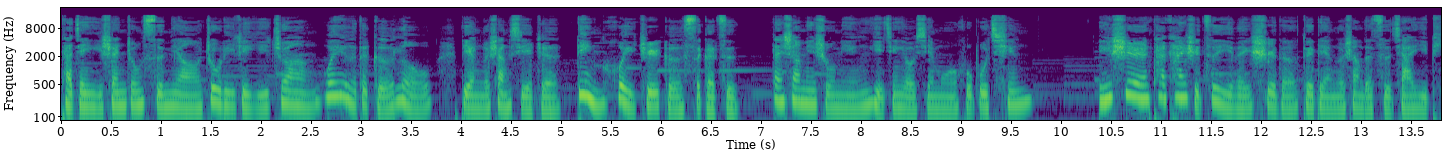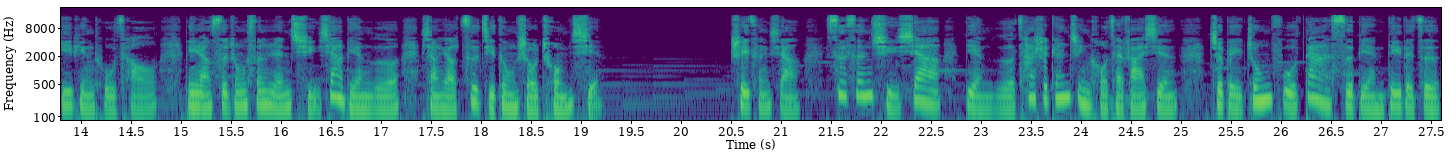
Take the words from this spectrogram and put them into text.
他见一山中寺庙伫立着一幢巍峨的阁楼，匾额上写着“定慧之阁”四个字，但上面署名已经有些模糊不清。于是他开始自以为是地对匾额上的字加以批评吐槽，并让寺中僧人取下匾额，想要自己动手重写。谁曾想，四僧取下匾额，擦拭干净后，才发现这被钟父大肆贬低的字，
